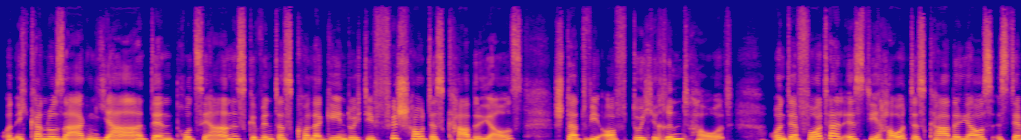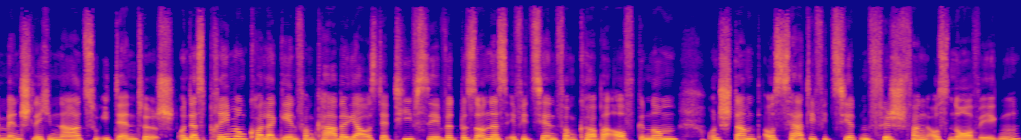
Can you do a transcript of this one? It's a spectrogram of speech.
Und ich kann nur sagen, ja, denn Proceanis gewinnt das Kollagen durch die Fischhaut des Kabeljaus statt wie oft durch Rindhaut. Und der Vorteil ist, die Haut des Kabeljaus ist der menschlichen nahezu identisch. Und das Premium-Kollagen vom Kabeljau aus der Tiefsee wird besonders effizient vom Körper aufgenommen und stammt aus zertifiziertem Fischfang aus Norwegen.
